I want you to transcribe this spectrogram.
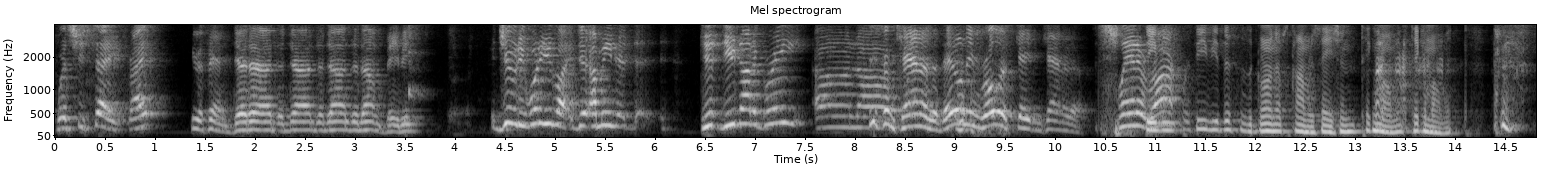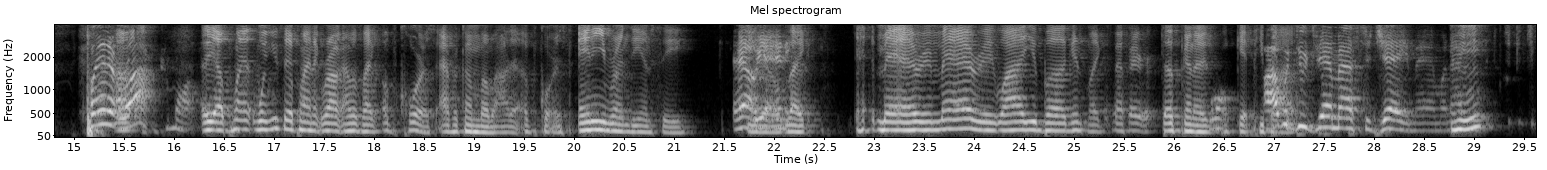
What'd she say, right? He was saying, da da da-dun, da-dun, da-dun, baby. Judy, what do you like? I mean, do, do you not agree? Uh. He's from Canada. They don't even roller skate in Canada. Planet Stevie, Rock. Stevie, this is a grown-ups conversation. Take a moment. take a moment. Planet Uh, Rock? Come on. Yeah, plan- when you said Planet Rock, I was like, of course, African Bambaataa, of course. Any Run DMC. Hell yeah. know, any- like Mary, Mary, why are you bugging? Like my that's favorite. That's gonna Well, get people. I would out. do Jam Master Jay, man. When Mhm.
